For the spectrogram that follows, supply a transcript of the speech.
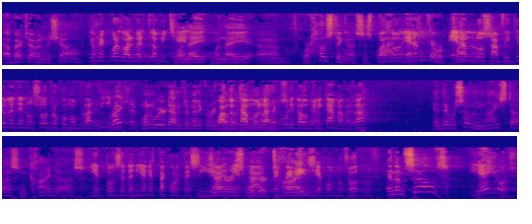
Alberto and Michelle Yo recuerdo a Alberto y a when Michelle they when they um, were hosting us as cuando platinum. I eran, think they were eran platinums. los anfitriones de nosotros como platinos. right when we were down in Dominican Cuando Republic. estábamos en la the 90s. República Dominicana, ¿verdad? And they were so nice to us and kind to us. Y entonces tenían esta cortesía y Generous with esta their time. deferencia con nosotros. And themselves, Y ellos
